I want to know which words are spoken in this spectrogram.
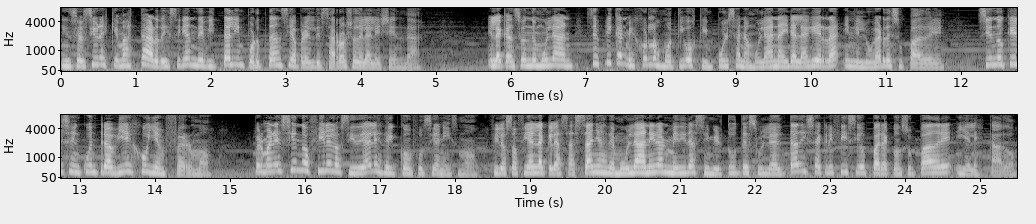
inserciones que más tarde serían de vital importancia para el desarrollo de la leyenda. En la canción de Mulan se explican mejor los motivos que impulsan a Mulan a ir a la guerra en el lugar de su padre, siendo que él se encuentra viejo y enfermo, permaneciendo fiel a los ideales del confucianismo, filosofía en la que las hazañas de Mulan eran medidas en virtud de su lealtad y sacrificio para con su padre y el Estado.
